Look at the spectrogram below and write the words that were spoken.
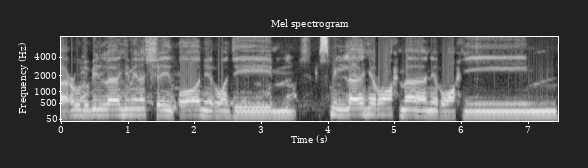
أعوذ بالله من الشيطان الرجيم. بسم الله الرحمن الرحيم.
